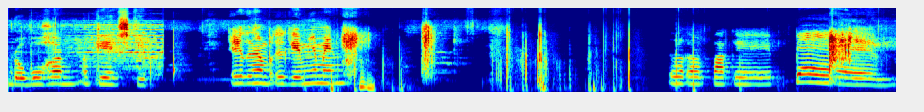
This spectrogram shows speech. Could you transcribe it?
Robohan. Oke skip. Ya kita nyampe ke gamenya men. Kita bakal pakai pem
